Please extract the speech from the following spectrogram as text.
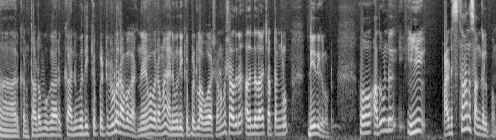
ആർക്കാണ്? തടവുകാർക്ക് അനുവദിക്കപ്പെട്ടിട്ടുള്ള ഒരു അവകാശം. നിയമപരമായി അനുവദിക്കപ്പെട്ടുള്ള അവകാശമാണ്. പക്ഷേ അതിന് അതിന്റെതായ ചട്ടങ്ങളും രീതികളുണ്ട്. അപ്പോൾ അതുകൊണ്ട് ഈ അടിസ്ഥാന സങ്കല്പം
